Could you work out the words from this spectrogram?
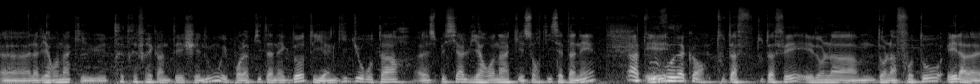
Euh, la Via Rona qui est très très fréquentée chez nous. Et pour la petite anecdote, il y a un guide du routard euh, spécial Via Rona qui est sorti cette année, Ah, tout nouveau, d'accord. tout à, tout à fait, et dont la, dont la photo est la,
